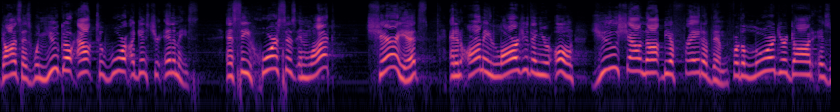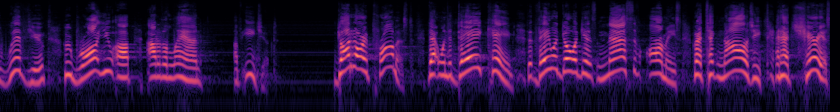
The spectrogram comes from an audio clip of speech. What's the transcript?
God says, When you go out to war against your enemies and see horses and what? Chariots and an army larger than your own, you shall not be afraid of them, for the Lord your God is with you, who brought you up out of the land of Egypt. God had already promised that when the day came that they would go against massive armies who had technology and had chariots,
